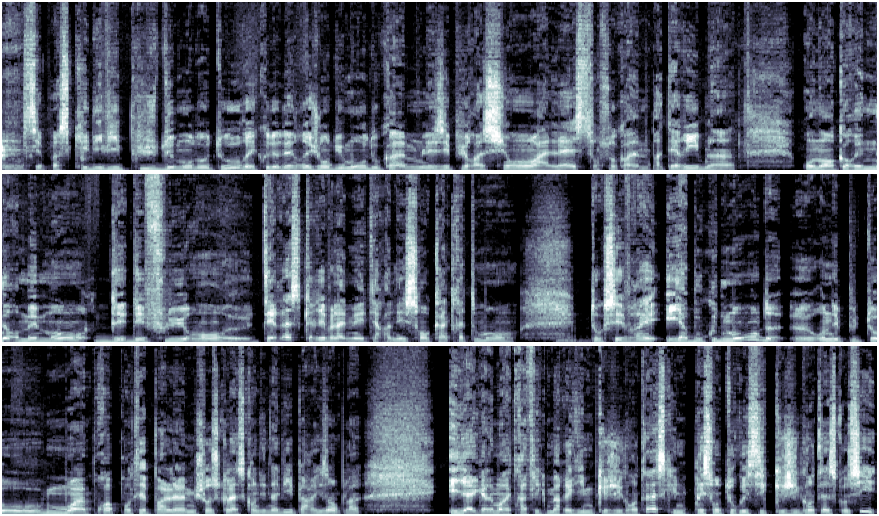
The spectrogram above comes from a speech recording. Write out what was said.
C'est parce qu'il y vit plus de monde autour et que dans des régions du monde où quand même les épurations à l'est sont quand même pas terribles. Hein. On a encore énormément des, euh, terrestres qui arrivent à la Méditerranée sans aucun traitement. Donc c'est vrai. Il y a beaucoup de monde. euh, on est plutôt moins propre. On ne fait pas la même chose que la Scandinavie, par exemple. Hein. Il y a également un trafic maritime qui est gigantesque, une pression touristique qui est gigantesque aussi.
